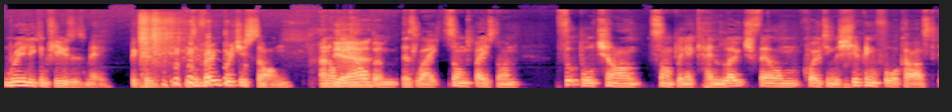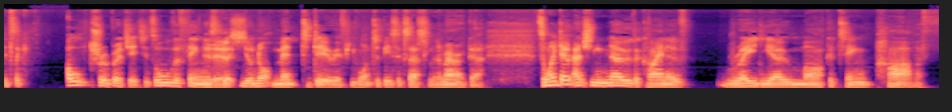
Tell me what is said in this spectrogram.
really confuses me because it's a very British song. And on the album, there's like songs based on football chant, sampling a Ken Loach film, quoting the hmm. shipping forecast. It's like ultra British. It's all the things that you're not meant to do if you want to be successful in America. So I don't actually know the kind of radio marketing path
